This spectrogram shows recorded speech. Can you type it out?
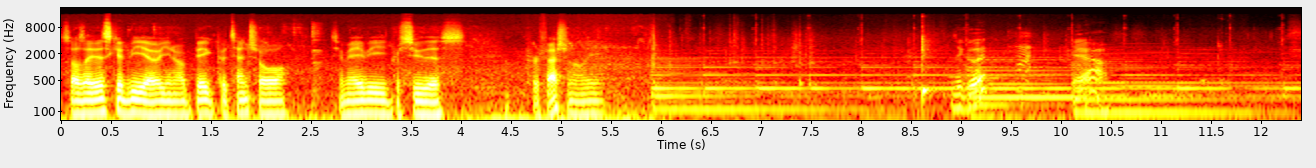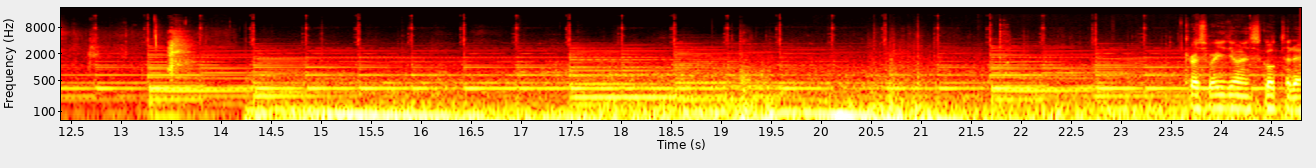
So I was like, this could be a you know big potential to maybe pursue this professionally. Is it good? Yeah. Chris, what are you doing in school today?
